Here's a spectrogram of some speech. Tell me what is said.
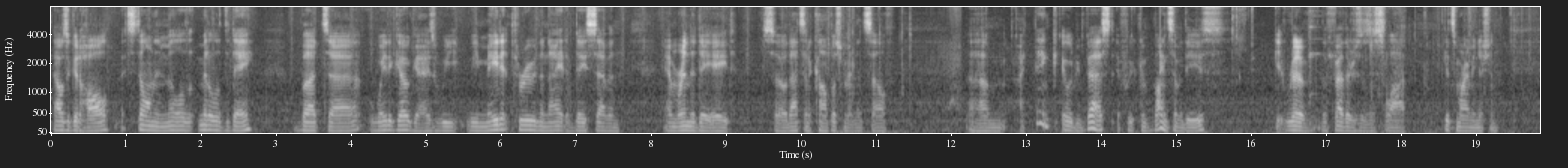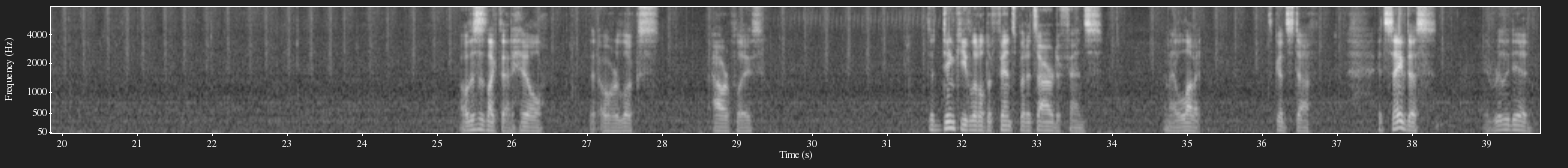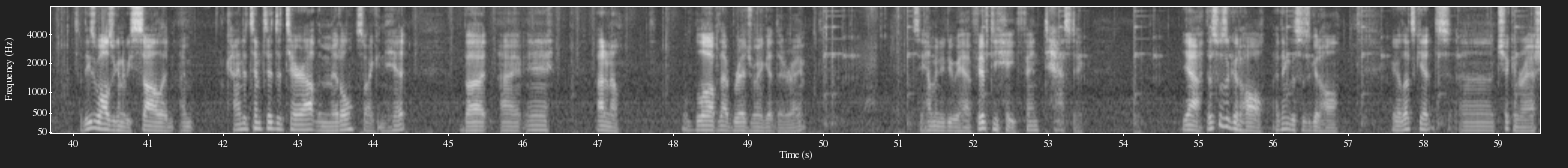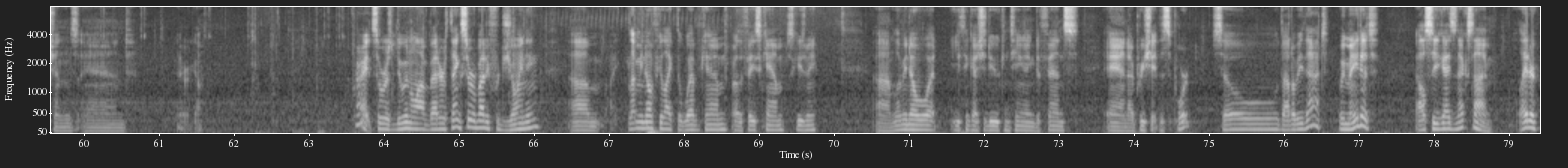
that was a good haul. It's still in the middle of, middle of the day, but uh, way to go, guys. We, we made it through the night of day seven, and we're in the day eight. So that's an accomplishment in itself. Um, I think it would be best if we combine some of these. Get rid of the feathers as a slot. Get some more ammunition. Oh, this is like that hill that overlooks our place. It's a dinky little defense, but it's our defense. And I love it. It's good stuff. It saved us. It really did. So these walls are going to be solid. I'm kind of tempted to tear out the middle so I can hit. But I, eh, I don't know. We'll blow up that bridge when we get there, right? Let's see, how many do we have? 58. Fantastic. Yeah, this was a good haul. I think this is a good haul. Here, let's get uh, chicken rations and... There we go. Alright, so we're doing a lot better. Thanks, everybody, for joining. Um, let me know if you like the webcam, or the face cam, excuse me. Um, let me know what you think I should do continuing defense, and I appreciate the support. So that'll be that. We made it. I'll see you guys next time. Later.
